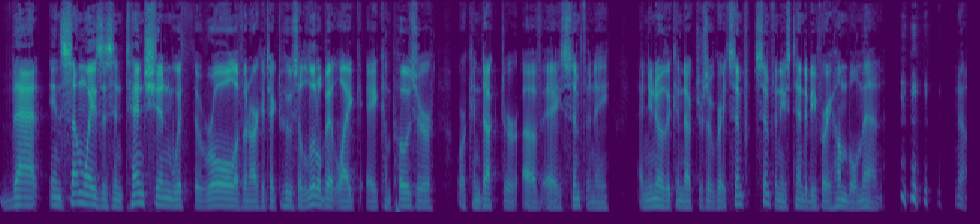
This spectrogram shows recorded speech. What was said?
that in some ways is in tension with the role of an architect who's a little bit like a composer or conductor of a symphony. And you know, the conductors of great symph- symphonies tend to be very humble men. no.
